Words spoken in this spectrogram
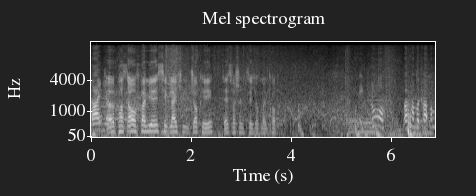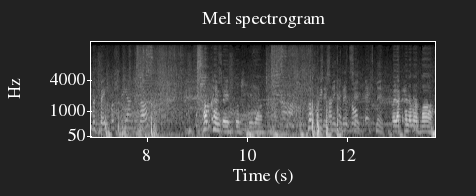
Rein, Äh, passt auf, bei mir ist hier gleich ein Jockey. Der ist wahrscheinlich gleich auf meinem Kopf. Ey, Flo, was haben wir gerade noch mit Baseballschlägern gesagt? Ich hab keinen Baseballschläger, Das ist gerade nicht keinen witzig, genommen. echt nicht. weil da keiner mehr war.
